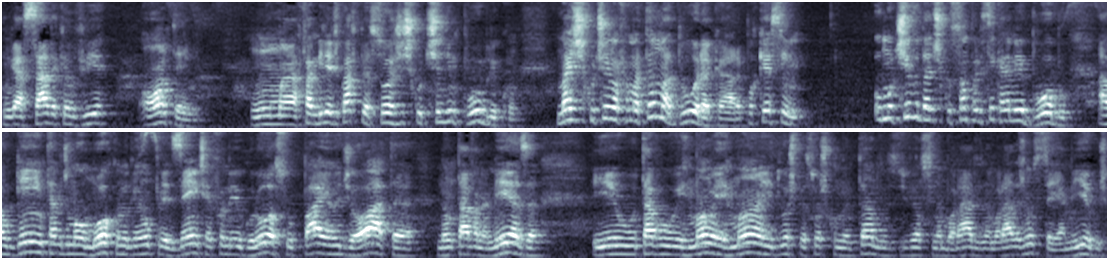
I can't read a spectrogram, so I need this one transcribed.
engraçada que eu vi ontem, uma família de quatro pessoas discutindo em público, mas discutindo de uma forma tão madura, cara, porque assim, o motivo da discussão parecia que era meio bobo. Alguém estava de mau humor quando ganhou um presente, aí foi meio grosso, o pai é um idiota, não estava na mesa, e estava o irmão e a irmã e duas pessoas comentando, deviam ser namorados, namoradas, não sei, amigos.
